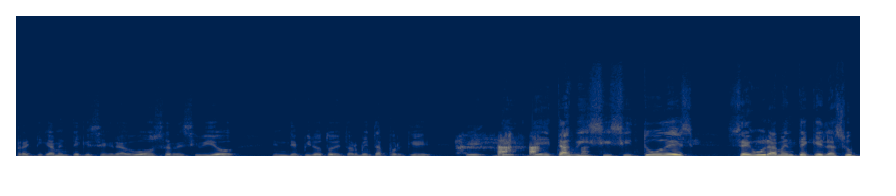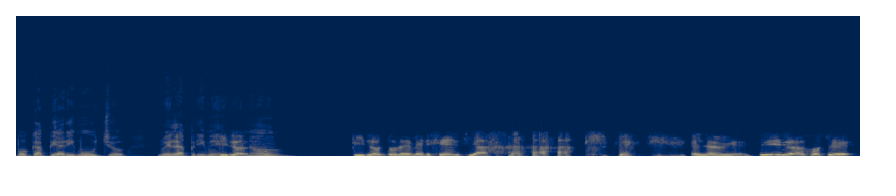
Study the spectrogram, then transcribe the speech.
prácticamente que se graduó, se recibió de piloto de tormentas porque de, estas vicisitudes seguramente que la supo capear y mucho, no es la primera, ¿no? Piloto de emergencia. en la, José,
